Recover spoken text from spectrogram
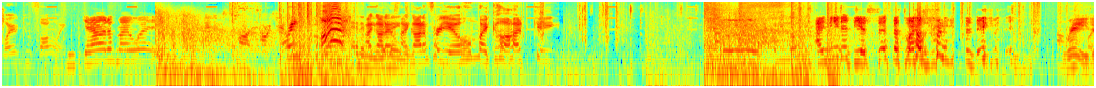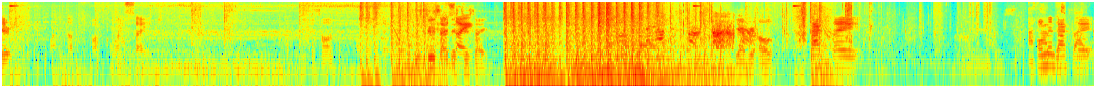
Why are you following? Get out of my way. Ah! Enemy I got him. I got him for you. Oh my god, Kate. I needed the assist, that's why I was running after David. Wait, there. That's all. One site. There's two sides. There's two side. You have your ult. Backside. Here it goes. Omen backside.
